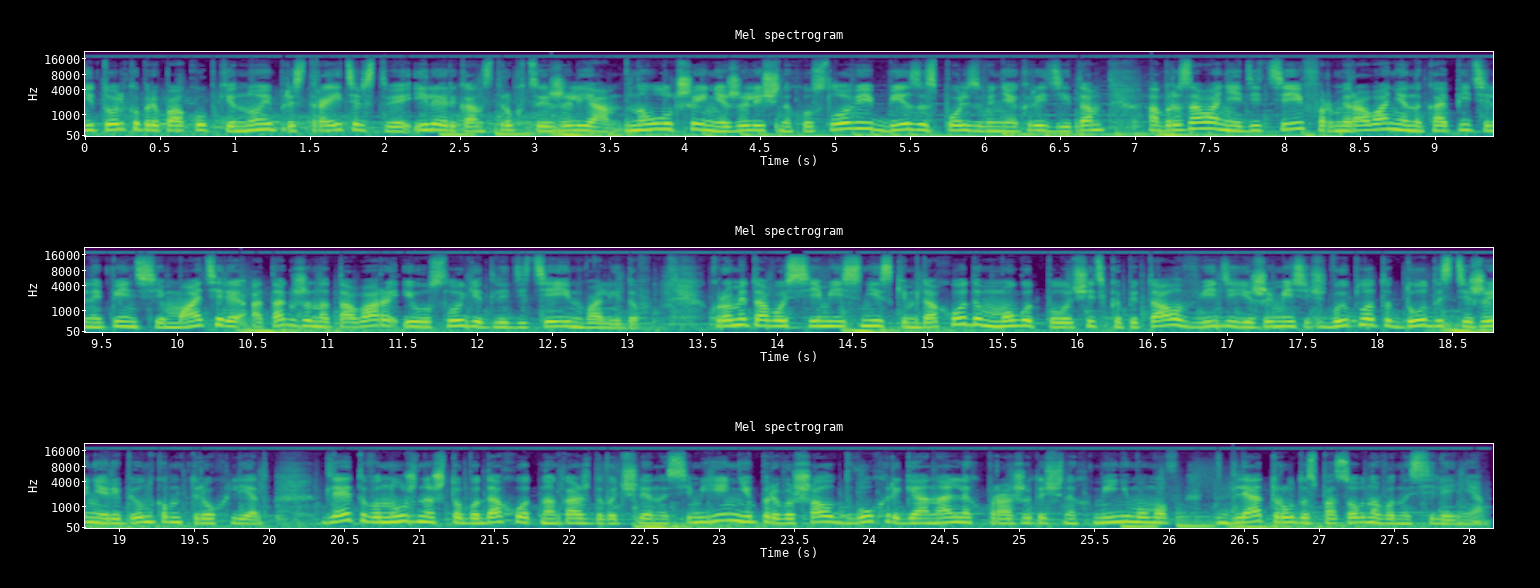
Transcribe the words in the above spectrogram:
не только при покупке, но и при строительстве или реконструкции жилья, на улучшение жилищных условий без использования кредита кредита, образование детей, формирование накопительной пенсии матери, а также на товары и услуги для детей-инвалидов. Кроме того, семьи с низким доходом могут получить капитал в виде ежемесячной выплаты до достижения ребенком трех лет. Для этого нужно, чтобы доход на каждого члена семьи не превышал двух региональных прожиточных минимумов для трудоспособного населения.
